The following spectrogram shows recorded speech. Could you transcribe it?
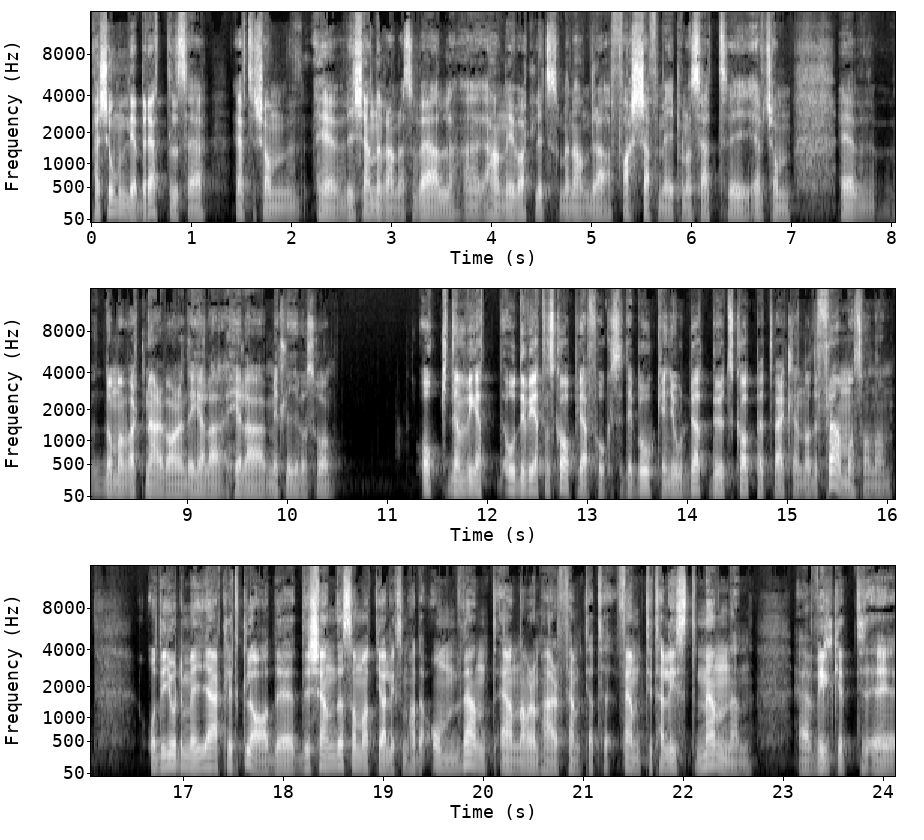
personliga berättelse, eftersom eh, vi känner varandra så väl, eh, han har ju varit lite som en andra farsa för mig på något sätt, eftersom eh, de har varit närvarande hela, hela mitt liv och så. Och, den vet och det vetenskapliga fokuset i boken gjorde att budskapet verkligen nådde fram hos honom. Och det gjorde mig jäkligt glad. Det, det kändes som att jag liksom hade omvänt en av de här 50-talistmännen, eh, vilket eh,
